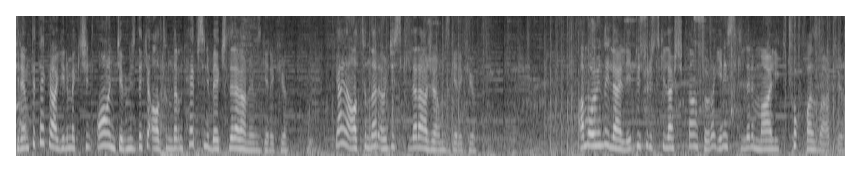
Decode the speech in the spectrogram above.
Piramite tekrar girmek için o an cebimizdeki altınların hepsini bekçilere vermemiz gerekiyor. Yani altınlar önce skill'lere harcamamız gerekiyor. Ama oyunda ilerleyip bir sürü skill açtıktan sonra yeni skill'lerin maliyeti çok fazla artıyor.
